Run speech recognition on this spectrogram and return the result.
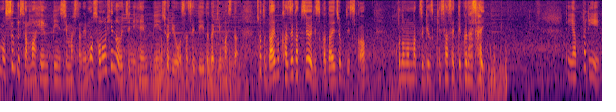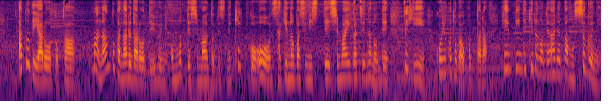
もうすぐさま返品しましたね。もうその日のうちに返品処理をさせていただきました。ちょっとだいぶ風が強いですか？大丈夫ですか？このまま続けさせてください。でやっぱり後でやろうとかまあなんとかなるだろうっていうふうに思ってしまうとですね結構先延ばしにしてしまいがちなので是非こういうことが起こったら返品できるのであればもうすぐに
